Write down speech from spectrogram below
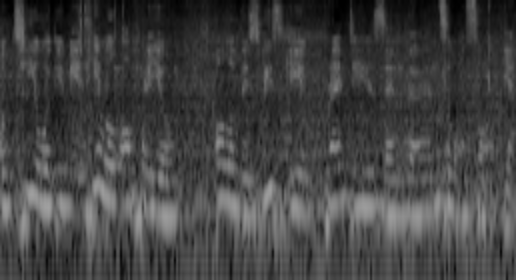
or tea. What do you mean? He will offer you all of this whiskey, brandies, and, uh, and so on, and so on. Yeah.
